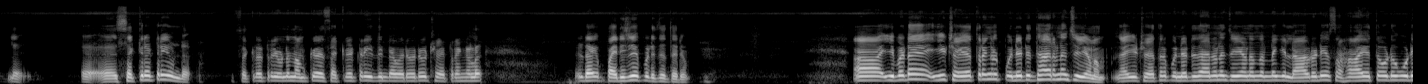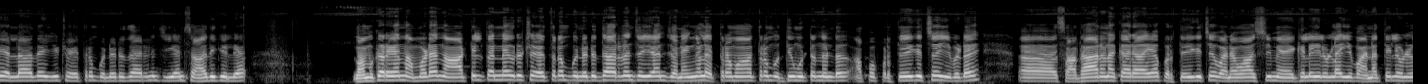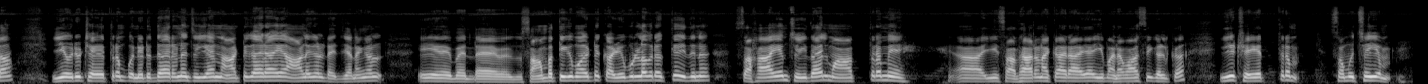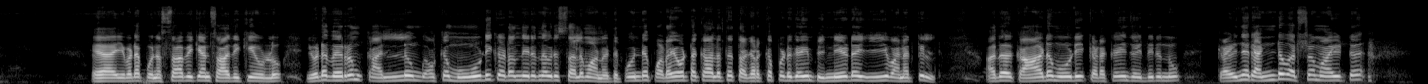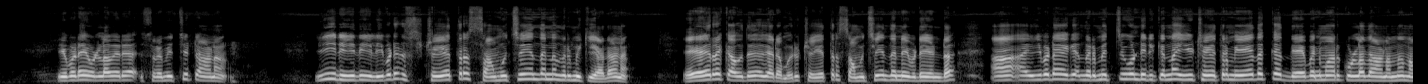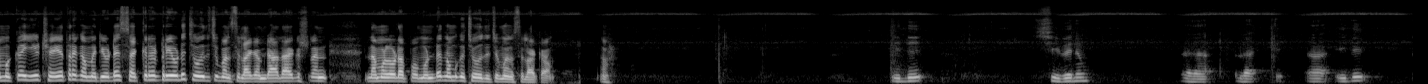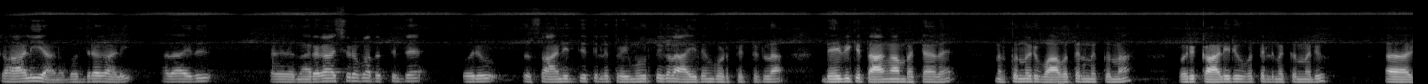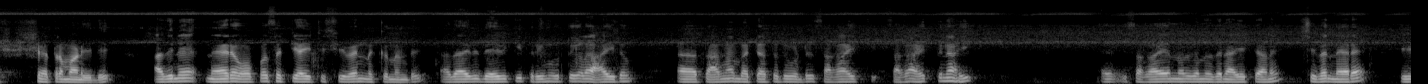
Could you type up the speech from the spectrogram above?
അല്ലേ സെക്രട്ടറി ഉണ്ട്. സെക്രട്ടറി ഉണ്ട് നമുക്ക് സെക്രട്ടറി ഇതിന്റെ ഓരോരോ ക്ഷേത്രങ്ങളുടെ പരിചയപ്പെടുത്തി തരും. ഇവിടെ ഈ ക്ഷേത്രങ്ങൾ പുനരുദ്ധാരണം ചെയ്യണം. ഈ ക്ഷേത്രം പുനരുദ്ധാരണം ചെയ്യണം എന്നുണ്ടെങ്കിൽ എല്ലാവരുടെയും സഹായത്തോടു കൂടി അല്ലാതെ ഈ ക്ഷേത്രം പുനരുദ്ധാരണം ചെയ്യാൻ സാധിക്കില്ല. നമുക്കറിയാം നമ്മുടെ നാട്ടിൽ തന്നെ ഒരു ക്ഷേത്രം പുനരുദ്ധാരണം ചെയ്യാൻ ജനങ്ങൾ എത്രമാത്രം ബുദ്ധിമുട്ടുന്നുണ്ട്. അപ്പോൾ പ്രത്യേകിച്ച് ഇവിടെ സാധാരണക്കാരായ പ്രത്യേകിച്ച് വനവാസി മേഖലയിലുള്ള ഈ വനത്തിലുള്ള ഈ ഒരു ക്ഷേത്രം പുനരുദ്ധാരണം ചെയ്യാൻ നാട്ടുകാരായ ആളുകളുടെ ജനങ്ങൾ ഈ പിന്നെ സാമ്പത്തികമായിട്ട് കഴിവുള്ളവരൊക്കെ ഇതിന് സഹായം ചെയ്താൽ മാത്രമേ ഈ സാധാരണക്കാരായ ഈ വനവാസികൾക്ക് ഈ ക്ഷേത്രം സമുച്ചയം ഇവിടെ പുനഃസ്ഥാപിക്കാൻ സാധിക്കുകയുള്ളൂ. ഇവിടെ വെറും കല്ലും ഒക്കെ മൂടിക്കിടന്നിരുന്ന ഒരു സ്ഥലമാണ്. ടിപ്പുവിന്റെ പടയോട്ടക്കാലത്ത് തകർക്കപ്പെടുകയും പിന്നീട് ഈ വനത്തിൽ അത് കാട് മൂടി കിടക്കുകയും ചെയ്തിരുന്നു. കഴിഞ്ഞ രണ്ട് വർഷമായിട്ട് ഇവിടെയുള്ളവർ ശ്രമിച്ചിട്ടാണ് ഈ രീതിയിൽ ഇവിടെ ഒരു ക്ഷേത്ര സമുച്ചയം തന്നെ നിർമ്മിക്കുക. അതാണ് ഏറെ കൗതുകകരം. ഒരു ക്ഷേത്ര സമുച്ചയം തന്നെ ഇവിടെയുണ്ട്. ഇവിടെ നിർമ്മിച്ചുകൊണ്ടിരിക്കുന്ന ഈ ക്ഷേത്രം ഏതൊക്കെ ദേവന്മാർക്കുള്ളതാണെന്ന് നമുക്ക് ഈ ക്ഷേത്ര കമ്മിറ്റിയുടെ സെക്രട്ടറിയോട് ചോദിച്ച് മനസ്സിലാക്കാം. രാധാകൃഷ്ണൻ നമ്മളോടൊപ്പമുണ്ട്. നമുക്ക് ചോദിച്ച് മനസ്സിലാക്കാം. ഇത് ശിവനും ഇത് കാളിയാണ് ഭദ്രകാളി. അതായത് നരകാശുര പദത്തിന്റെ ഒരു സാന്നിധ്യത്തിൽ ത്രിമൂർത്തികൾ ആയുധം കൊടുത്തിട്ടുള്ള ദേവിക്ക് താങ്ങാൻ പറ്റാതെ നിൽക്കുന്ന ഒരു ഭാവത്തിൽ നിൽക്കുന്ന ഒരു കാളി രൂപത്തിൽ നിൽക്കുന്നൊരു ക്ഷേത്രമാണിത്. അതിന് നേരെ ഓപ്പോസിറ്റ് ആയിട്ട് ശിവൻ നിൽക്കുന്നുണ്ട്. അതായത് ദേവിക്ക് ത്രിമൂർത്തികളെ ആയുധം താങ്ങാൻ പറ്റാത്തത് കൊണ്ട് സഹായിക്ക് സഹായത്തിനായി സഹായം നൽകുന്നതിനായിട്ടാണ് ശിവൻ നേരെ ഈ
